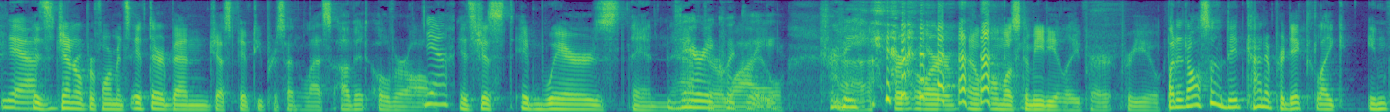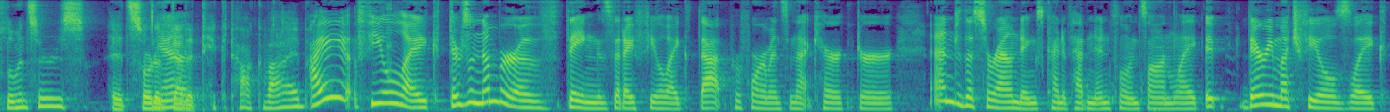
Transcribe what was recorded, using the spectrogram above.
Yeah. his general performance if there had been just 50% less of it overall. Yeah. It's just it wears thin Very after a quickly. For me. Uh, for, or uh, almost immediately for, for you. But it also did kind of predict like influencers. It's sort of Yeah. got a TikTok vibe. I feel like there's a number of things that I feel like that performance and that character and the surroundings kind of had an influence on. Like, it very much feels like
